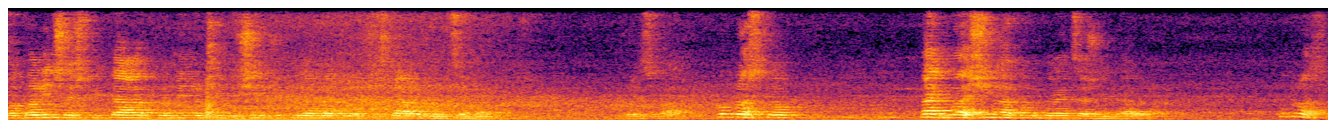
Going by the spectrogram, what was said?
Okoliczne szpitale w promieniu 50 km przestały funkcjonować Wrocławiu. Po prostu tak była silna konkurencja, że nie rady. Po prostu.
